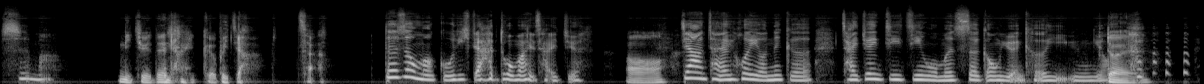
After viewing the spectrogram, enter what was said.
是吗？你觉得哪一个比较长？但是我们鼓励大家多买彩券哦，这样才会有那个彩券基金，我们社工员可以运用。对，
